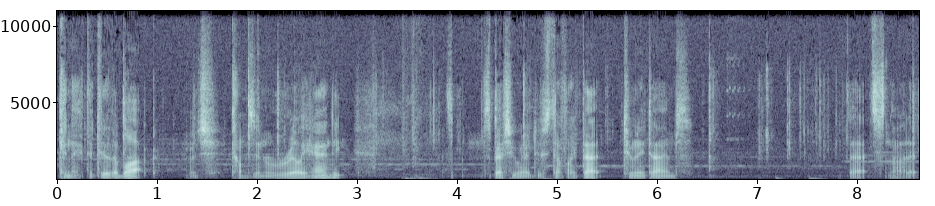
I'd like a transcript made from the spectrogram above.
connected to the block, which comes in really handy. Especially when I do stuff like that too many times. That's not it.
